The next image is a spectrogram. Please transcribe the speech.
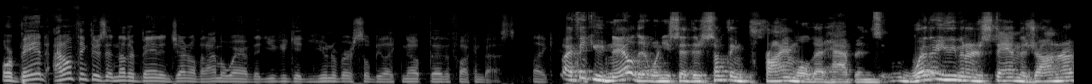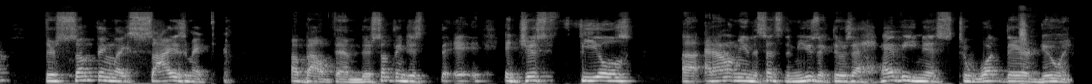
or band. I don't think there's another band in general that I'm aware of that you could get universal be like, nope, they're the fucking best. Like I think you nailed it when you said there's something primal that happens. Whether you even understand the genre, there's something like seismic about them. There's something just it, it just feels, uh, and I don't mean in the sense of the music. There's a heaviness to what they're doing.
